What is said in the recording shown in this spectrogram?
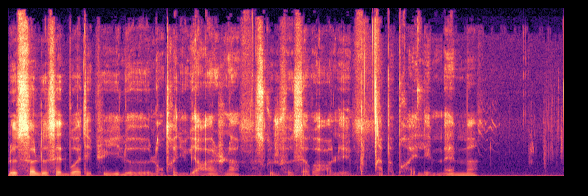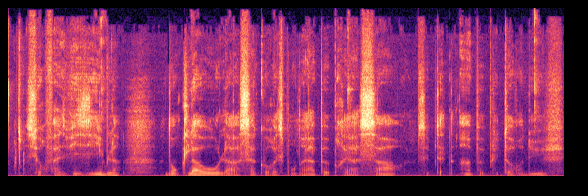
le sol de cette boîte et puis l'entrée du garage là ce que je veux savoir les à peu près les mêmes. Surface visible. Donc là-haut là ça correspondrait à peu près à ça. C'est peut-être un peu plus tordu.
